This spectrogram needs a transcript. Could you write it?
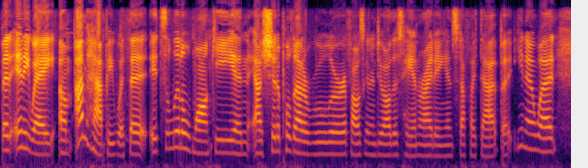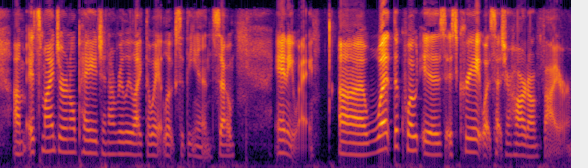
But anyway, um, I'm happy with it. It's a little wonky, and I should have pulled out a ruler if I was going to do all this handwriting and stuff like that. But you know what? Um, it's my journal page, and I really like the way it looks at the end. So, anyway. Uh, what the quote is, is create what sets your heart on fire.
